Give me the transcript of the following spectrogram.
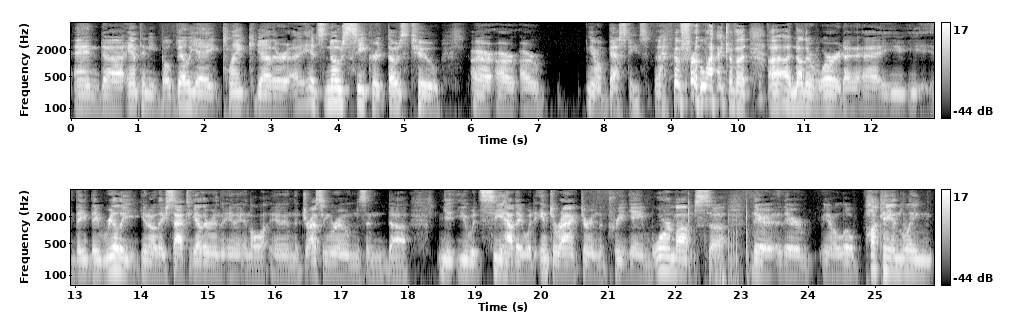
and uh, Anthony Beauvillier playing together, uh, it's no secret those two are are, are you know besties for lack of a uh, another word uh, uh, you, you, they they really you know they sat together in the in, in the in the dressing rooms and uh, you, you would see how they would interact during the pregame warm-ups uh, their their you know little puck handling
